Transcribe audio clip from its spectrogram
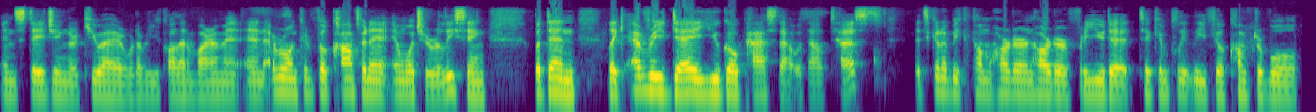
in staging or QA or whatever you call that environment and everyone could feel confident in what you're releasing. But then, like every day you go past that without tests, it's going to become harder and harder for you to, to completely feel comfortable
